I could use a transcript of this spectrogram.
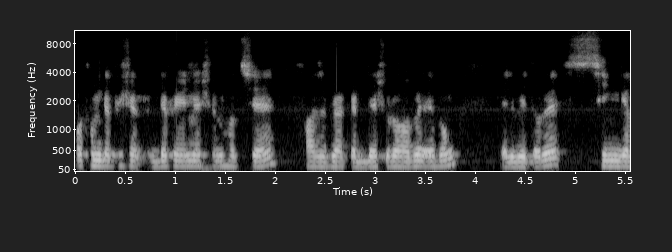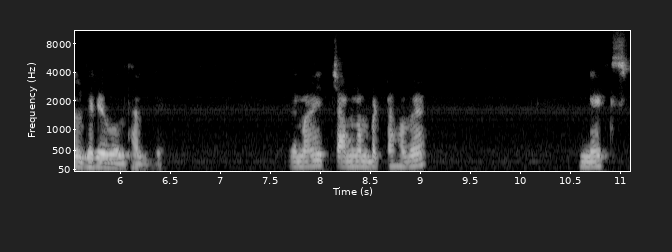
প্রথম ডেফিনেশন হচ্ছে ফার্স্ট ব্র্যাকেট দিয়ে শুরু হবে এবং এর ভিতরে সিঙ্গেল ভেরিয়েবল থাকবে। মানে চার নম্বরটা হবে। Next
